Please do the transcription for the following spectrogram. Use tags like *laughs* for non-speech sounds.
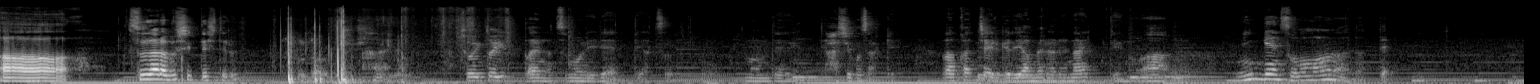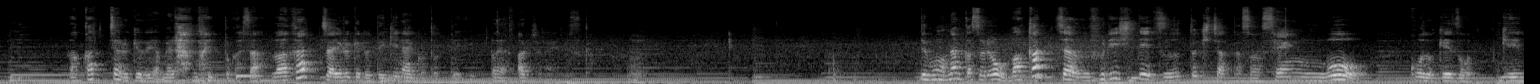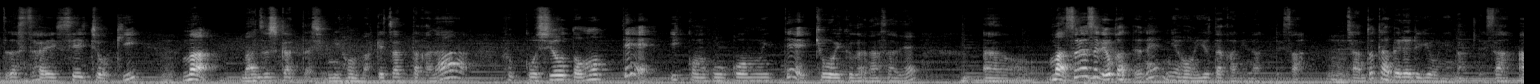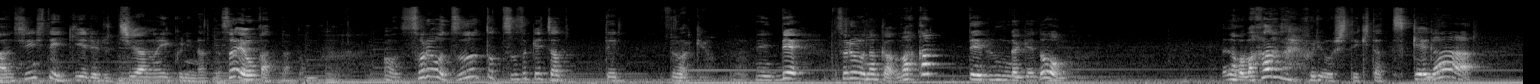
あー。スーダラ節って知ってる？それだろうはい。ちょいと一杯のつもりでってやつ。飲んではしご酒。分かっちゃいるけどやめられないっていうのは人間そのものなんだって。分かっちゃうけどやめられないとかさ分かっちゃいるけどできないことっていっぱいあるじゃないですか。でもなんかそれを分かっちゃうふりしてずっと来ちゃったその戦後高度経済経済成長期、まあ貧しかったし日本負けちゃったから復興しようと思って一個の方向を向いて教育がなされあのまあそれはそれでよかったよね。日本豊かになってさ、うん。ちゃんと食べれるようになってさ安心して生きれる治安のいい国になったそれはよかったと、うん、それをずっと続けちゃってるわけよ。ででそれをなんか分かってるんだけどなんか分からないふりをしてきたツケが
